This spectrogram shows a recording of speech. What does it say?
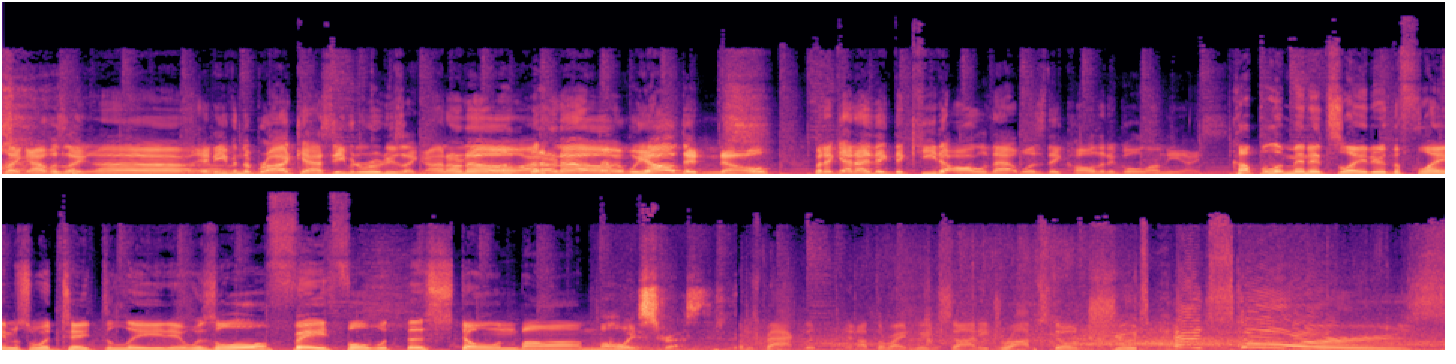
Like I was like, uh, and even the broadcast, even Hrudey's like, I don't know, I don't know, and we all didn't know. But again, I think the key to all of that was they called it a goal on the ice. Couple of minutes later, the Flames would take the lead. It was Old Faithful with the stone bomb. I'm always stressed. Comes Backlund and up the right wing side. He drops stone, shoots, and scores!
